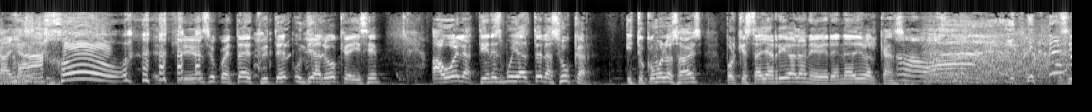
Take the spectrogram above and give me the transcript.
¡Ajo! Escribe en su cuenta de Twitter un diálogo que dice, abuela, tienes muy alto el azúcar. ¿Y tú cómo lo sabes? Porque está allá arriba de la nevera y nadie lo alcanza. Sí,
